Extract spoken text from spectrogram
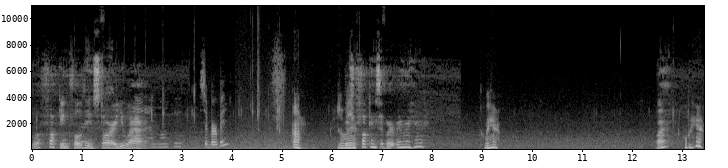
What fucking clothing store are you at? Suburban? Oh, he's over There's a fucking suburban right here. Over here. What? Over here.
